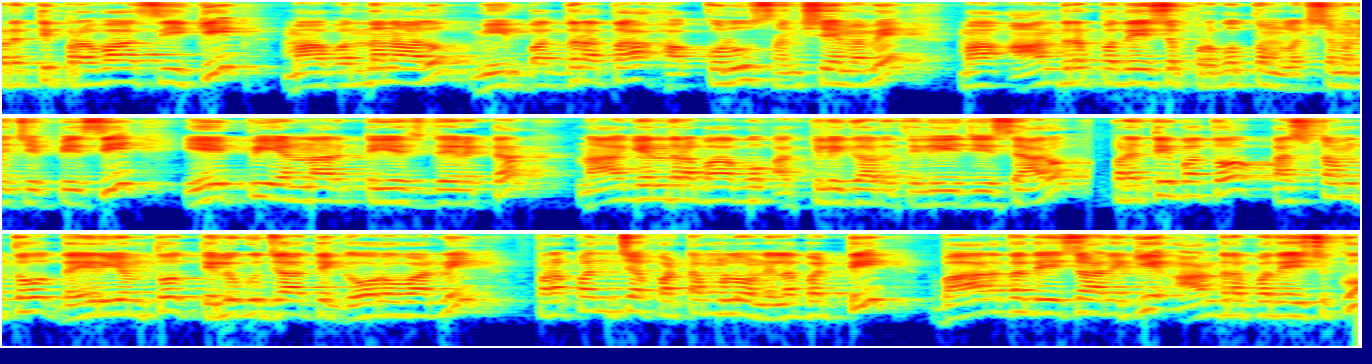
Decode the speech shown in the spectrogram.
ప్రతి ప్రవాసీకి మా వందనాలు మీ భద్రత హక్కులు సంక్షేమమే మా ఆంధ్రప్రదేశ్ ప్రభుత్వం లక్ష్యమని చెప్పేసి ఏపీఎన్ఆర్టీఎస్ డైరెక్టర్ నాగేంద్రబాబు అక్కిలి గారు తెలియజేశారు. ప్రతిభతో కష్టంతో ధైర్యంతో తెలుగు జాతి గౌరవాన్ని ప్రపంచ పటంలో నిలబట్టి భారతదేశానికి ఆంధ్రప్రదేశ్కు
